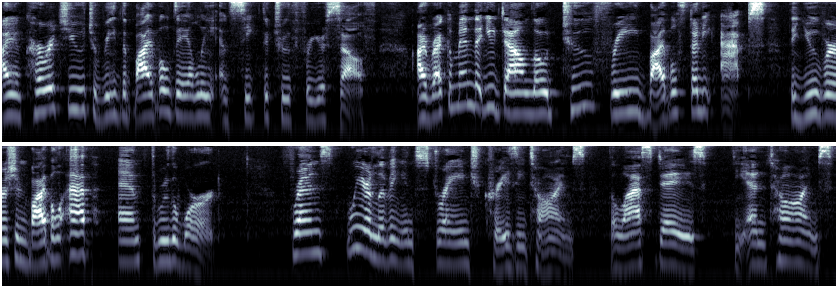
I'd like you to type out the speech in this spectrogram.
I encourage you to read the Bible daily and seek the truth for yourself. I recommend that you download two free Bible study apps the YouVersion Bible app and Through the Word. Friends, we are living in strange, crazy times, the last days, the end times.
